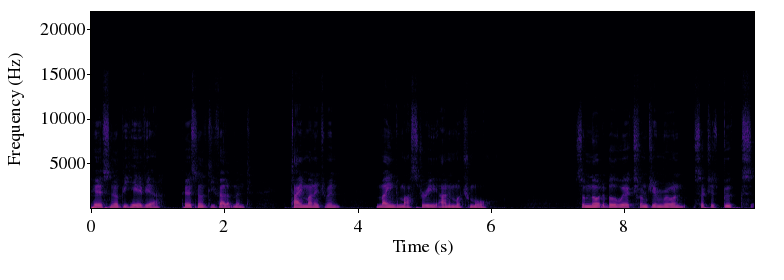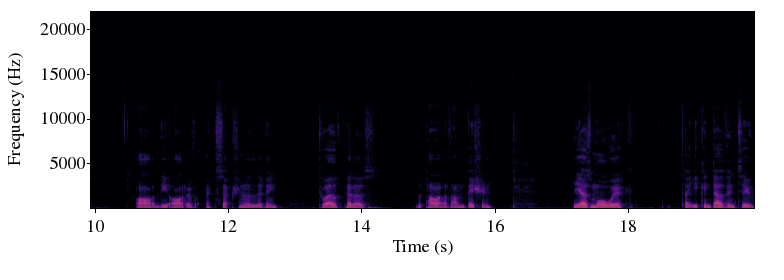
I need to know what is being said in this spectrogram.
personal behavior, personal development, time management, mind mastery, and much more. Some notable works from Jim Rohn, such as books, are The Art of Exceptional Living, 12 Pillars, The Power of Ambition. He has more work that you can delve into.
